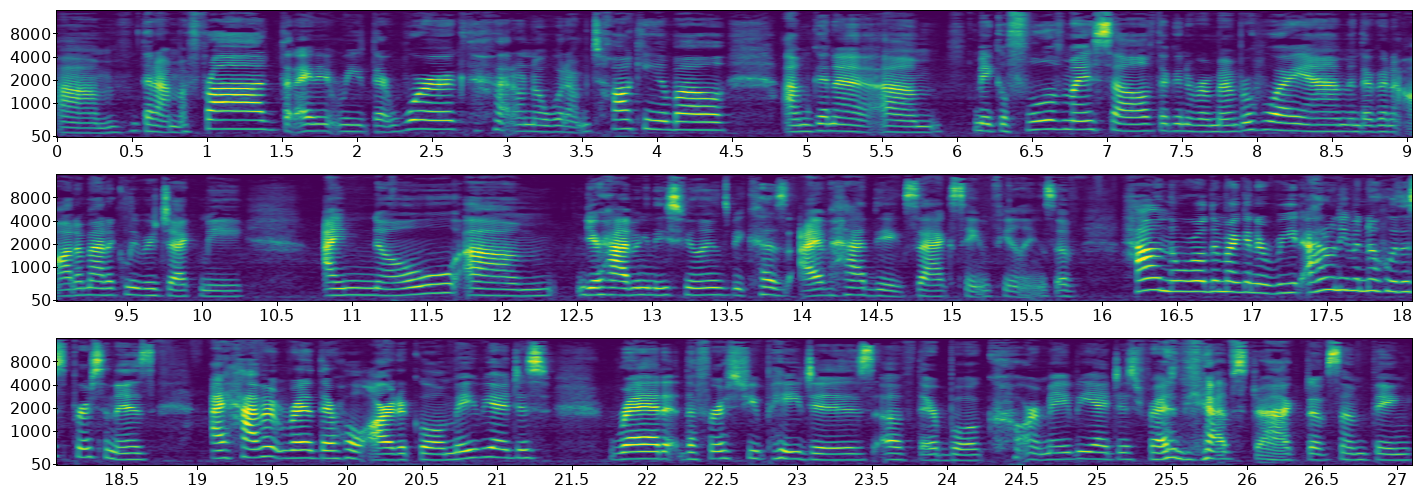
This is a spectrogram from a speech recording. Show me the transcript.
um, that I'm a fraud, that I didn't read their work, I don't know what I'm talking about. I'm going to um, make a fool of myself. They're going to remember who I am and they're going to automatically reject me. I know um, you're having these feelings because I've had the exact same feelings of how in the world am I going to read? I don't even know who this person is. I haven't read their whole article. Maybe I just read the first few pages of their book, or maybe I just read the abstract of something.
